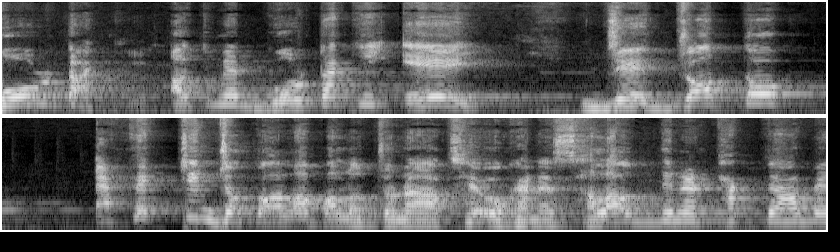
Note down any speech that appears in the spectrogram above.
গোলটা কি? আলটিমেট গোলটা কি এই? যে যত এফেক্টিভ যত আলাপ আলোচনা আছে, ওখানে সালাউদ্দিনের থাকতে হবে,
